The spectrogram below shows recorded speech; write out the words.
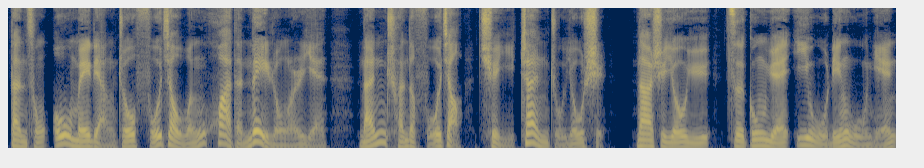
但从欧美两洲佛教文化的内容而言，南传的佛教却已占主优势。那是由于自公元一五零五年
